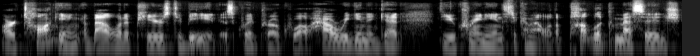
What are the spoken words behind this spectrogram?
are talking about what appears to be this quid pro quo. How are we going to get the Ukrainians to come out with a public message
